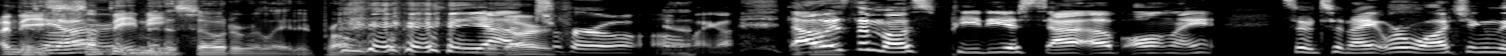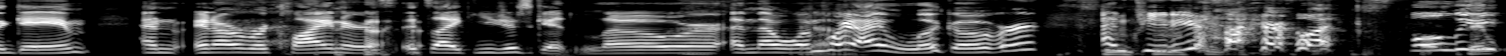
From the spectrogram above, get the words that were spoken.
I mean, Bedard. something maybe. Minnesota related, probably. yeah, Bedard. true. Oh Yeah. my god, that was the most PD sat up all night. So tonight we're watching the game, and in our recliners, it's like you just get lower. And then one Yeah. point I look over, and PD and I are like fully They-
